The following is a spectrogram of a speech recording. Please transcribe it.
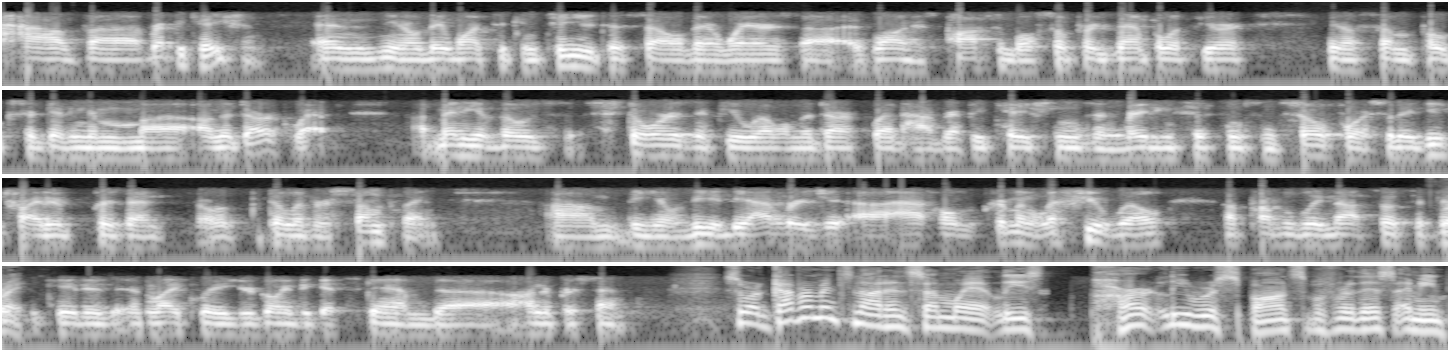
have uh, reputations and you know they want to continue to sell their wares uh, as long as possible. So, for example, if you're, you know, some folks are getting them uh, on the dark web. Uh, many of those stores, if you will, on the dark web have reputations and rating systems and so forth. So they do try to present or deliver something. Um, the, you know, the, the average uh, at-home criminal, if you will, uh, probably not so sophisticated, right. and likely you're going to get scammed uh, 100%. So, our governments not in some way at least partly responsible for this? I mean,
